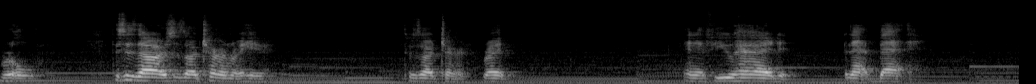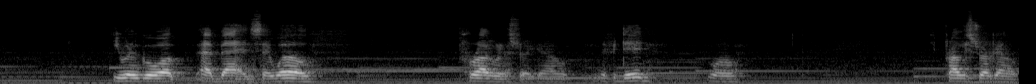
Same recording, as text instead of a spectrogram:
role. This is ours, this is our turn right here. This is our turn, right? And if you had an at bat, you wouldn't go up at bat and say, "Well, probably gonna strike out." If you did, well, you probably struck out.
